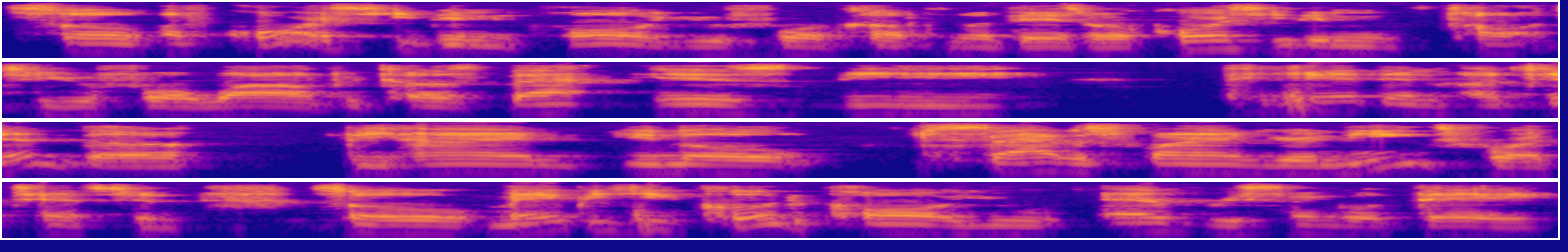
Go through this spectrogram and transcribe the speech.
So of course he didn't call you for a couple of days, or of course he didn't talk to you for a while, because that is the hidden agenda behind you know satisfying your needs for attention. So maybe he could call you every single day,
